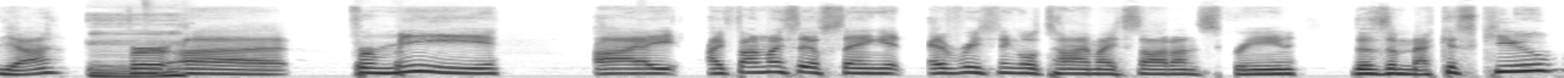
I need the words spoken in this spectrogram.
yeah. For Mhm. uh for me, I I found myself saying it every single time I saw it on screen. The Zemeckis cube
